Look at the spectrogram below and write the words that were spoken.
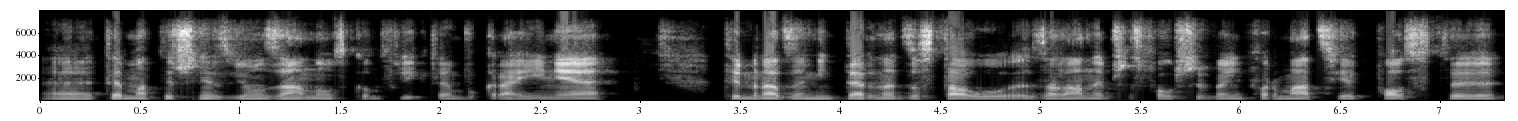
e, tematycznie związaną z konfliktem w Ukrainie. Tym razem internet został zalany przez fałszywe informacje, posty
